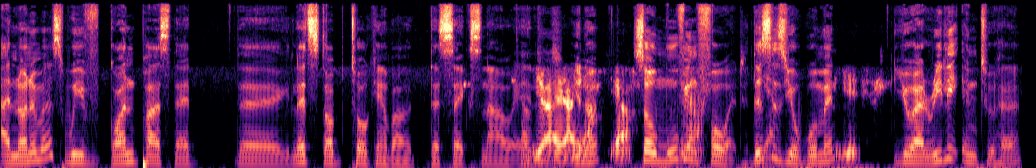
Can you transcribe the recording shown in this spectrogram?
anonymous, we've gone past that. The let's stop talking about the sex now, and Yeah, yeah, you yeah, know. yeah. So moving Yeah. forward, this Yeah. is your woman. Yes. You are really into her.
